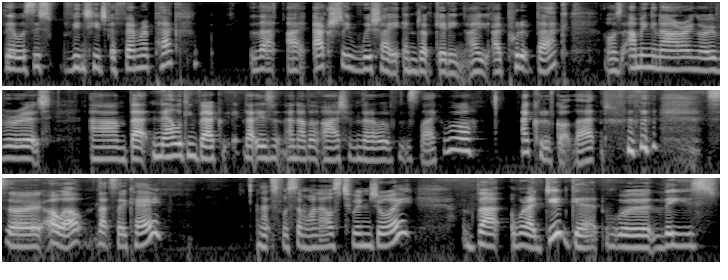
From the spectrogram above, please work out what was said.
there was this vintage ephemera pack that I actually wish I ended up getting. I, I put it back. I was umming and ahhing over it. Um, but now looking back, that is another item that I was like, well, I could have got that. so, oh well, that's okay. That's for someone else to enjoy. But what I did get were these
